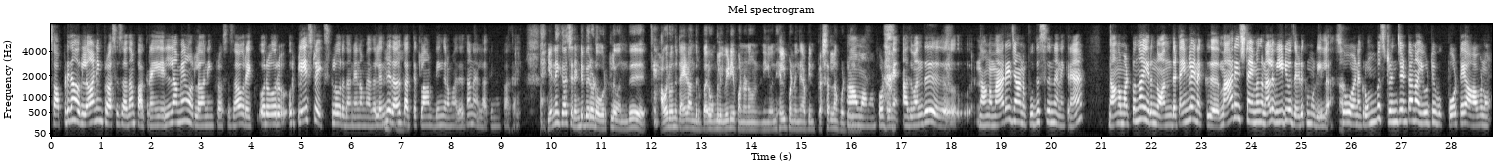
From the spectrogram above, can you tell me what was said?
ஸோ அப்படிதான் ஒரு லேர்னிங் ப்ராசஸாக தான் பார்க்குறேன் எல்லாமே ஒரு லேர்னிங் ப்ராசஸாக ஒரு ஒரு ஒரு ஒரு பிளேஸ் டு எக்ஸ்ப்ளோர் தானே. நம்ம அதுலேருந்து ஏதாவது. கற்றுக்கலாம் அப்படிங்கிற மாதிரி தான் நான் எல்லாத்தையுமே பார்க்குறேன் என்னைக்காச்சும் ரெண்டு பேரோட ஒர்க்ல வந்து அவர் வந்து டயர்டா வந்திருப்பாரு. உங்களுக்கு வீடியோ பண்ணணும் நீங்க வந்து ஹெல்ப் பண்ணுங்க அப்படின்னு ப்ரெஷர்லாம் போட்டு ஆமாம் ஆமாம் போட்டிருக்கேன். அது வந்து நாங்கள் மேரேஜ் ஆன புதுசுன்னு நினைக்கிறேன். நாங்கள் மட்டும்தான் இருந்தோம். அந்த டைமில் எனக்கு மேரேஜ் டைமுங்கனால வீடியோஸ் எடுக்க முடியல. ஸோ எனக்கு ரொம்ப ஸ்ட்ரிஞ்செண்ட்டாக நான் யூடியூபுக்கு போட்டே ஆகணும்.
